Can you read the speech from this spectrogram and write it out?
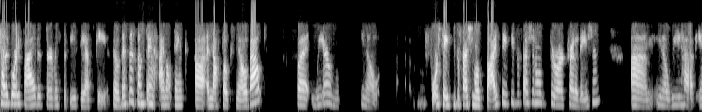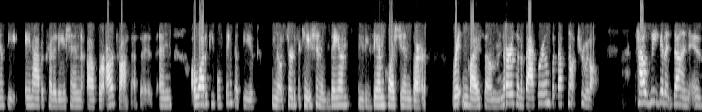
Category five is service to BCSP. So, this is something I don't think uh, enough folks know about, but we are, you know, for safety professionals by safety professionals through our accreditation. Um, you know, we have ANSI ANAB accreditation uh, for our processes. And a lot of people think that these, you know, certification exams, these exam questions are written by some nerds in a back room, but that's not true at all. How we get it done is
